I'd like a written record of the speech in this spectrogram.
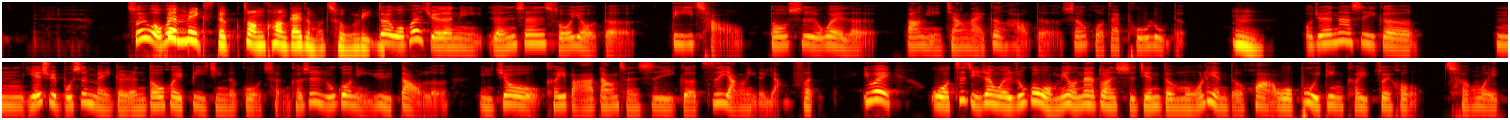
所以我会 mix 的状况该怎么处理？对，我会觉得你人生所有的低潮都是为了帮你将来更好的生活在铺路的。嗯，我觉得那是一个，嗯，也许不是每个人都会必经的过程，可是如果你遇到了，你就可以把它当成是一个滋养你的养分。因为我自己认为，如果我没有那段时间的磨练的话，我不一定可以最后成为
